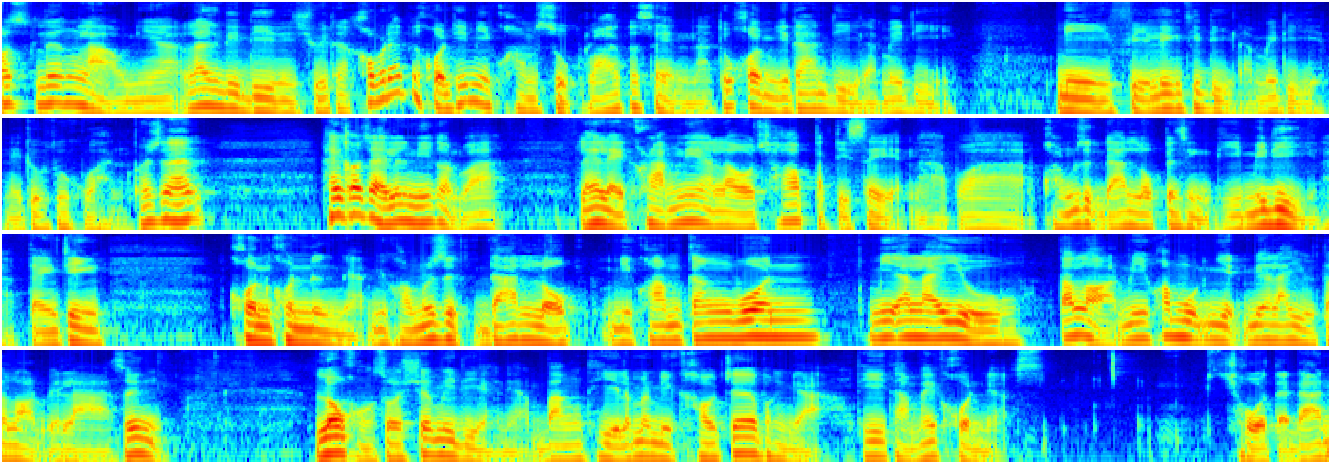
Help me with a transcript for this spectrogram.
สต์เรื่องเหล่านี้เรื่องดีๆในชีวิตเขาไม่ได้เป็นคนที่มีความสุขร้อยเปอร์เซ็นต์นะทุกคนมีด้านดีและไม่ดี มีฟีลลิ่งที่ดีและไม่ดีในทุกๆวัน เพราะฉะนั้นให้เข้าใจเรื่องนี้ก่อนว่าหลาย ๆ ครั้งเนี่ยเราชอบปฏิเสธนะครับว่าความรู้สึกด้านลบเป็นสิ่งที่ไม่ดีนะครับแต่จริง คนคนหนึ่งเนี่ยมีความรู้สึกด้านลบ มีความกังวล มีอะไรอยู่ตลอดมีความหงุดหงิดมีอะไรอยู่ตลอดเวลา ซึ่งโลกของโซเชียลมีเดียเนี่ยบางทีแล้วมันมี culture บางอย่างที่ทำให้คนเนี่ยโชว์แต่ด้าน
